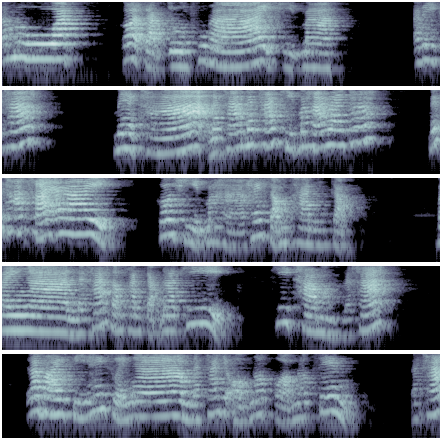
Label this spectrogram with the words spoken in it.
ตำรวจก็จับโจรผู้ร้ายฉีดมาอะไรคะแม่ค้านะคะแม่ค้าฉีดมาหาอะไรคะแม่ค้าขายอะไร ก็ฉีดมาหาให้สัมพันธ์กับใบงานนะคะสัมพันธ์กับหน้าที่ที่ทำนะคะ ระบายสีให้สวยงามนะคะอย่าออกนอกกรอบนอกเส้นนะคะ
